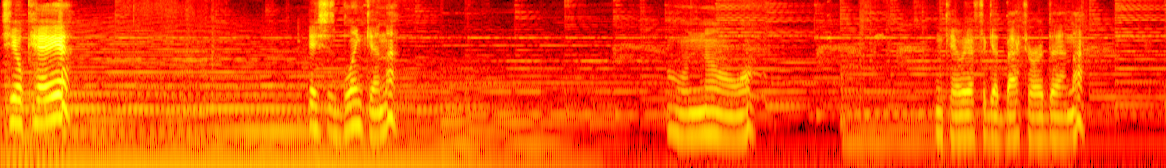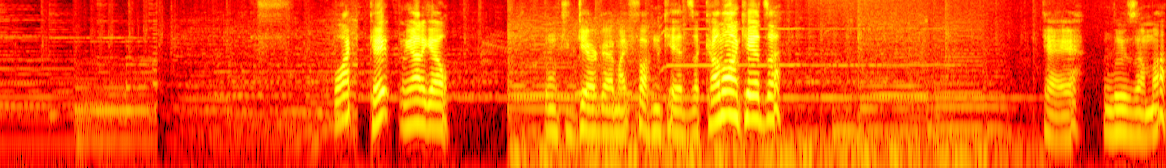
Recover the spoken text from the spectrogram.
Is she okay? Okay, she's blinking. Oh no. Okay, we have to get back to our den. What? Okay, we gotta go. Don't you dare grab my fucking kids. Come on, kids! Okay, lose them.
